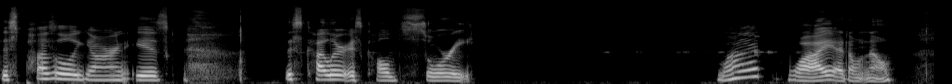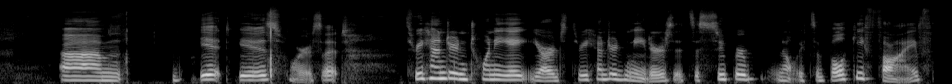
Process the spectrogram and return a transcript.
this puzzle yarn is, this color is called Sorry. What? Why? I don't know. Um, it is, where is it? 328 yards, 300 meters. It's a super, no, it's a bulky five.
